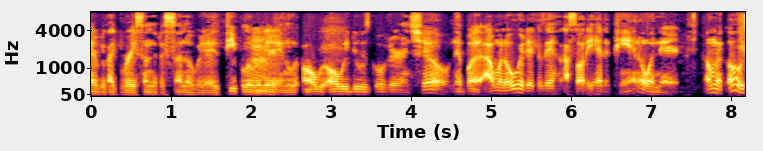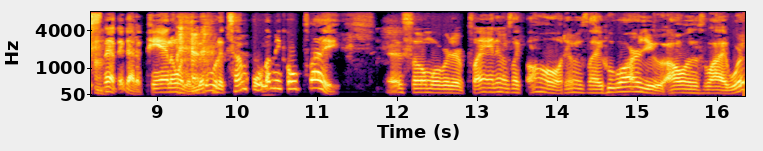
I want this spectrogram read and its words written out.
every like race under the sun over there. There's people over mm. there, and all we, all we do is go over there and chill. But I went over there because I saw they had a piano in there. I'm like, oh hmm. snap! They got a piano in the middle of the temple. Let me go play. And so I'm over there playing. It was like, oh, they was like, who are you? I was like, where?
